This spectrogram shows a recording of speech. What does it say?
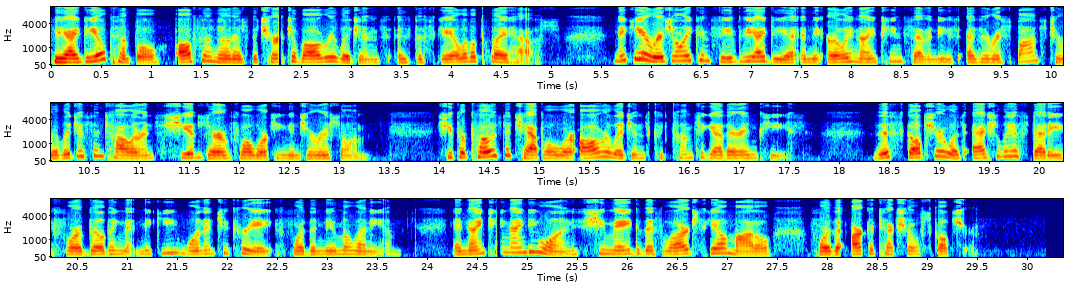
The ideal temple, also known as the Church of All Religions, is the scale of a playhouse. Niki originally conceived the idea in the early 1970s as a response to religious intolerance she observed while working in Jerusalem. She proposed a chapel where all religions could come together in peace. This sculpture was actually a study for a building that Niki wanted to create for the new millennium. In 1991, she made this large-scale model for the architectural sculpture.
